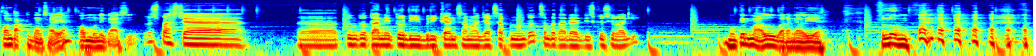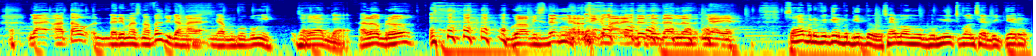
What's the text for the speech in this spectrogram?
kontak dengan saya, komunikasi. Terus pasca eh, tuntutan itu diberikan sama jaksa penuntut, sempat ada diskusi lagi? Mungkin malu barangkali ya. Belum, Nggak, atau dari Mas Novel juga nggak nggak menghubungi? saya enggak. Halo bro, gua habis denger nih kemarin tuntutan lo, nggak ya? Saya berpikir begitu. Saya mau hubungi, cuman saya pikir,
